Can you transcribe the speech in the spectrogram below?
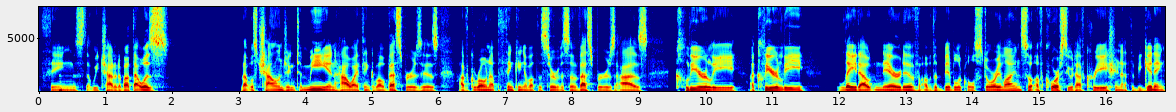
things that we chatted about that was that was challenging to me and how I think about Vespers is I've grown up thinking about the service of Vespers as clearly a clearly laid out narrative of the biblical storyline. So of course you would have creation at the beginning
